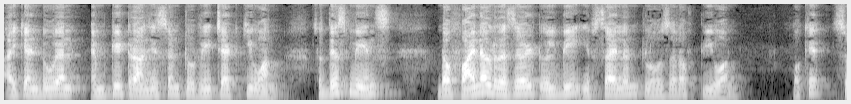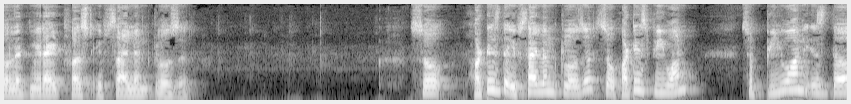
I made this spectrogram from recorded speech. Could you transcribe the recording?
I can do an empty transition to reach at Q1 so this means the final result will be epsilon closure of P1 okay? So let me write first epsilon closure. So what is the epsilon closure? So what is P1 so P1 is the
